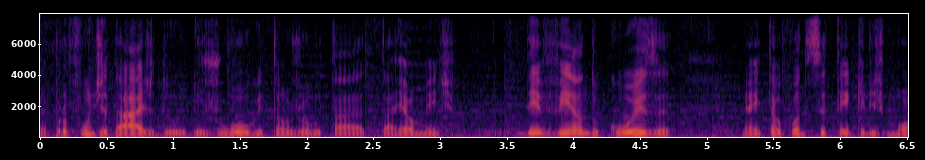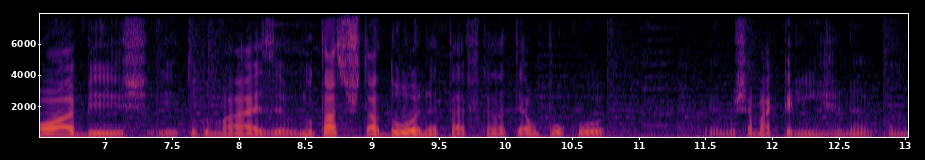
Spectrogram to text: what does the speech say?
A profundidade do, do jogo, então o jogo tá, tá realmente devendo coisa né? Então quando você tem aqueles mobs e tudo mais, não tá assustador, né? Tá ficando até um pouco. vou chamar cringe, né? Como,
